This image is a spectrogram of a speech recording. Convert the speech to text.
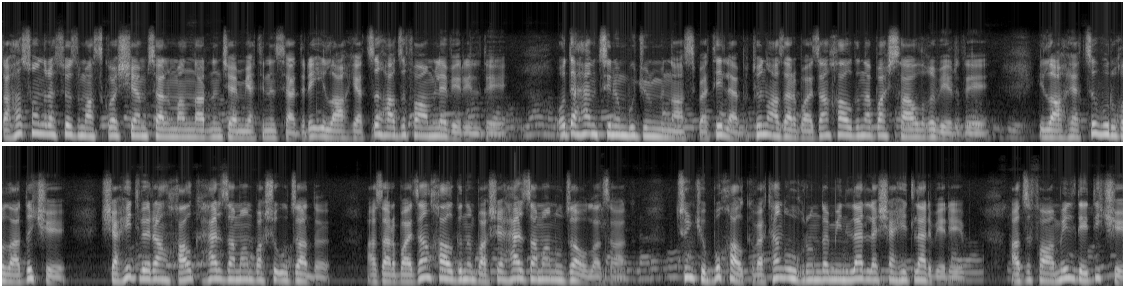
Daha sonra söz Moskva Şiə müsəlmanlarının cəmiyyətinin sədri ilahiyyatçı Hacı Familə verildi. O da həmçinin bu gün münasibəti ilə bütün Azərbaycan xalqına başsağlığı verdi. İlahiyyatçı vurğuladı ki, şəhid verən xalq hər zaman başı ucadır. Azərbaycan xalqının başı hər zaman uca olacaq. Çünki bu xalq vətən uğrunda minlərlə şəhidlər verib. Hacı Famil dedi ki,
